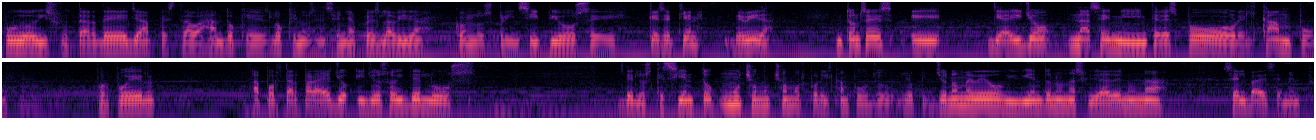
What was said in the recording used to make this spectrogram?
pudo disfrutar de ella pues trabajando que es lo que nos enseña pues la vida con los principios eh, que se tiene de vida. Entonces de ahí yo nace mi interés por el campo, por poder aportar para ello y yo soy de los de los que siento mucho, mucho amor por el campo. Yo, yo, yo no me veo viviendo en una ciudad, en una selva de cemento.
